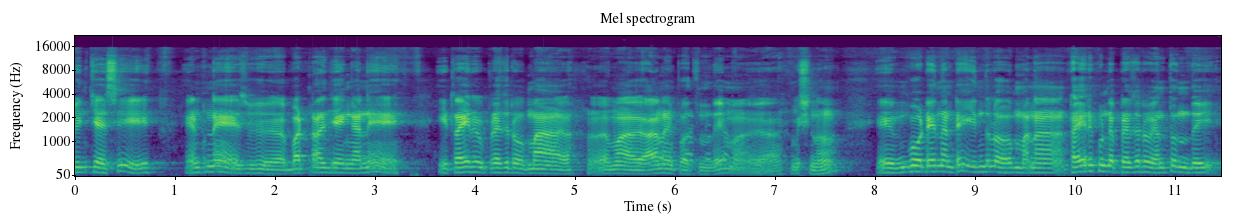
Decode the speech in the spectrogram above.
పిన్ చేసి వెంటనే బటన్ ఆన్ చేయగానే ఈ టైర్ ప్రెజర్ మా మా ఆన్ అయిపోతుంది మా మిషను. ఇంకోటి ఏంటంటే ఇందులో మన టైర్కి ఉండే ప్రెజర్ ఎంత ఉంది?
